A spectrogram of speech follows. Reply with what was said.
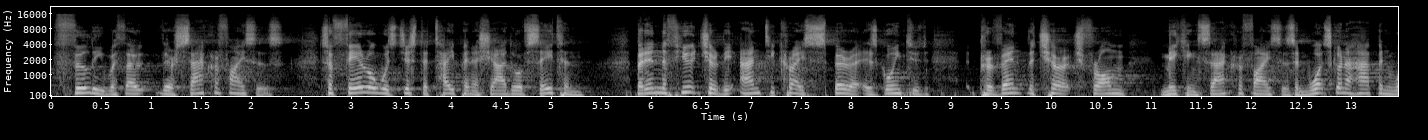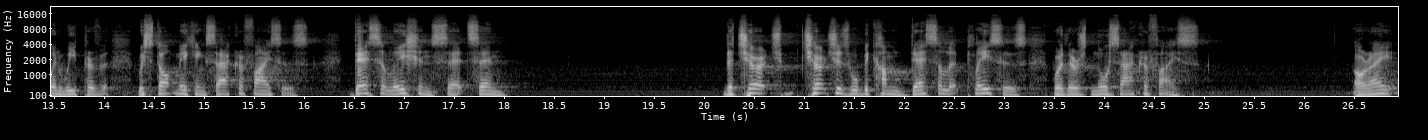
fully without their sacrifices. So Pharaoh was just a type and a shadow of Satan. But in the future, the Antichrist spirit is going to prevent the church from making sacrifices. And what's going to happen when we, we stop making sacrifices? Desolation sets in. The church, churches will become desolate places where there's no sacrifice. All right?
